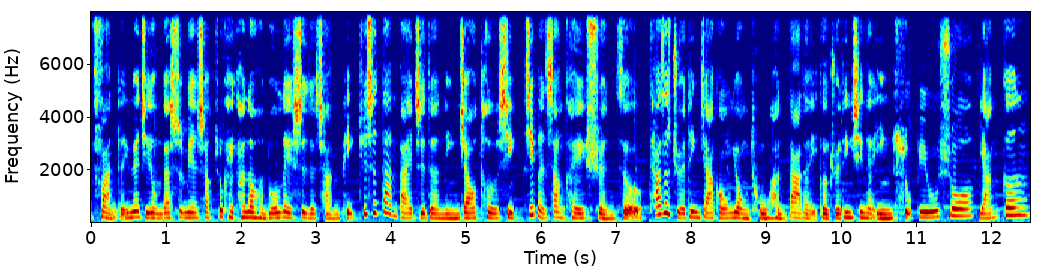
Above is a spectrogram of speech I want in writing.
泛的。因为其实我们在市面上就可以看到很多类似的产品。其实蛋白质的凝胶特性，基本上可以选择，它是决定加工用途很大的一个决定性的因素。比如说羊羹，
